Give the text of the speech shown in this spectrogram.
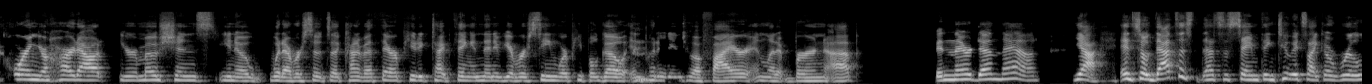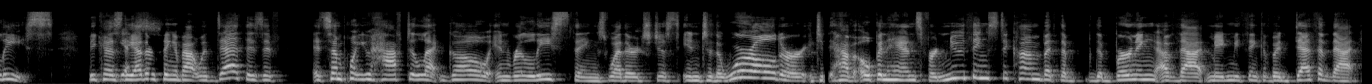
pouring your heart out your emotions you know whatever. So it's a kind of a therapeutic type thing. And then have you ever seen where people go and put it into a fire and let it burn up? Been there done that. Yeah. And so that's a that's the same thing too. It's like a release because yes. the other thing about with death is if at some point you have to let go and release things whether it's just into the world or to have open hands for new things to come but the the burning of that made me think of the death of that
